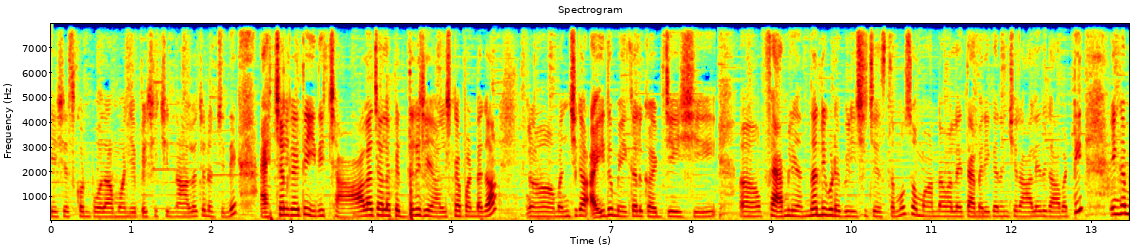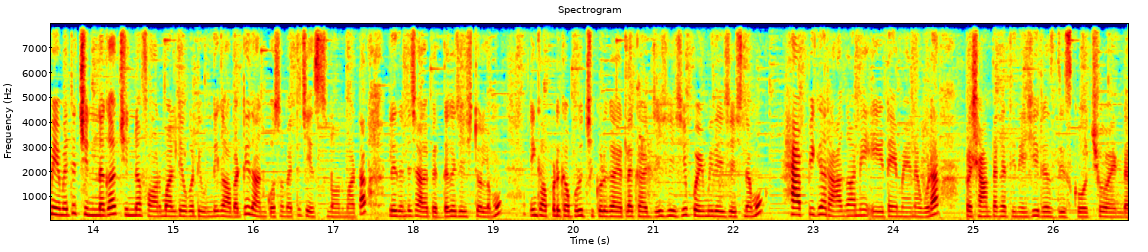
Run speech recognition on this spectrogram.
చేసేసుకొని పోదాము అని చెప్పేసి చిన్న ఆలోచన వచ్చింది. యాక్చువల్గా అయితే ఇది చాలా చాలా పెద్దగా చేయాల్సిన పండగ. మంచిగా ఐదు మేకలు కట్ చేసి ఫ్యామిలీ అందరినీ కూడా పిలిచి చేస్తాము. సో మా అన్న వాళ్ళైతే అమెరికా నుంచి రాలేదు కాబట్టి ఇంకా మేమైతే చిన్నగా చిన్న ఫార్మాలిటీ ఒకటి ఉంది కాబట్టి దానికోసం అయితే చేస్తున్నాం అనమాట లేదంటే చాలా పెద్దగా చేసేటోళ్ళము. ఇంకా అప్పటికప్పుడు చిక్కుడుగా ఎట్లా కట్ చేసేసి పొయ్యి మీద వేసేసినాము. హ్యాపీగా రాగానే ఏ టైం అయినా కూడా ప్రశాంతంగా తినేసి రెస్ట్ తీసుకోవచ్చు అండ్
